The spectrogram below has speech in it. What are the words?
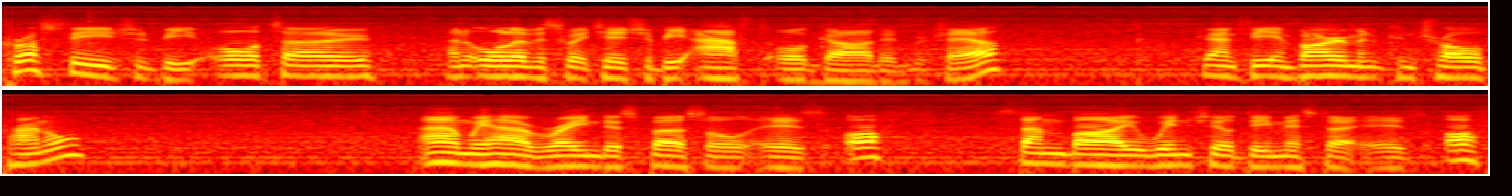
Crossfeed should be auto, and all other switches should be aft or guarded, which they are. Going to the environment control panel. And we have rain dispersal is off. Standby windshield demister is off.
